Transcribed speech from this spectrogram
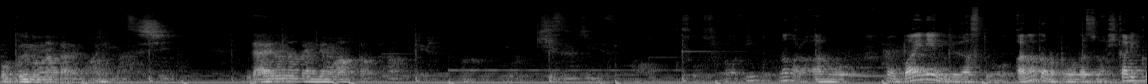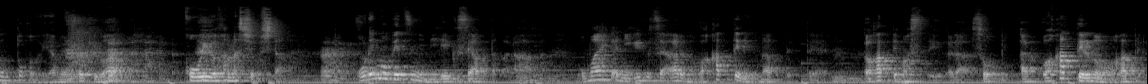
僕の中でもありますし、誰の中にでもあったのかなっていう今気づきですね。そうそうあいいとだからあのもうバイネームで出すとあなたの友達の光くんとかが辞める時は こういう話をした。はい。俺も別に逃げ癖あったからお前が逃げ癖あるの分かってるよなって言ってうん。分かってますって言うからそうあの分かってるのも分かってるっ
